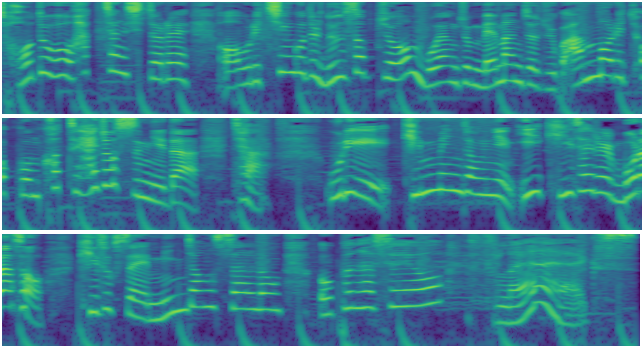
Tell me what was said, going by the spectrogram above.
저도 학창 시절에 어, 우리 친구들 눈썹 좀 모양 좀 매만져주고 앞머리 조금 커트 해줬습니다. 자, 우리 김민정님 이 기세를 몰아서 기숙사의 민정살롱 오픈하세요. flex.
